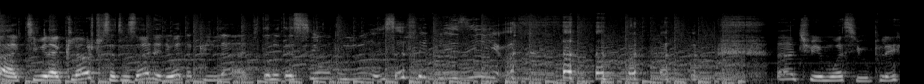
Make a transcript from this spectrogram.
à activer la cloche, tout ça, tout ça, des doigts, t'appuies là, petite annotation, ça fait plaisir Ah, tuez-moi s'il vous plaît.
